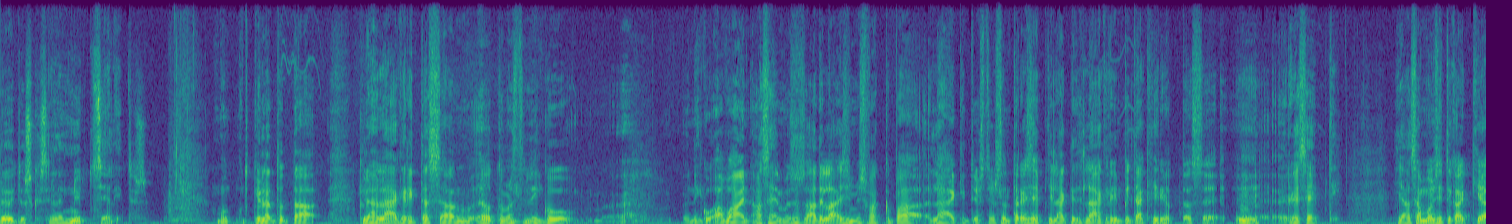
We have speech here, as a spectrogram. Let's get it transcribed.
löytyisikö sille nyt selitys? Mutta mut kyllä, tota, kyllähän lääkärit tässä on ehdottomasti niin kuin, niin kuin avainasemassa. Jos ajatellaan esimerkiksi vaikkapa lääkitystä, jos sanotaan reseptilääkettä, lääkärin pitää kirjoittaa se mm. resepti. Ja samoin sitten kaikkia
